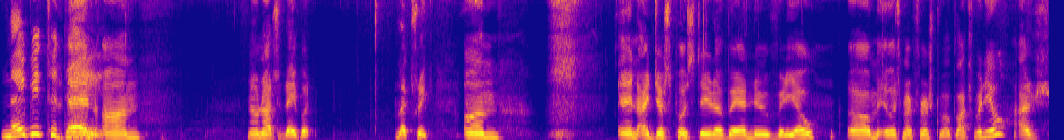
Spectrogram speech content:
Maybe today. And um, no, not today, but next week. Um, and I just posted a brand new video. Um, it was my first Roblox video. As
